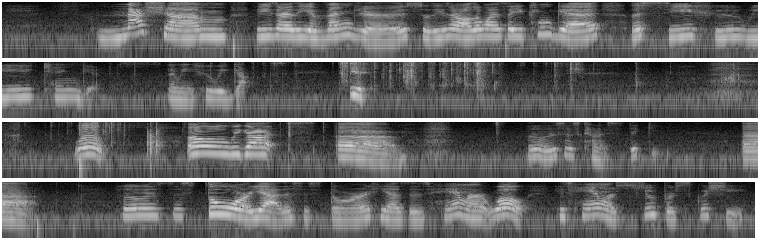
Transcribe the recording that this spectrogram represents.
Mash'em. These are the Avengers. So these are all the ones that you can get. Let's see who we can get. I mean, who we got. Eh. Whoa. Oh, we got, um, oh, this is kind of sticky. Uh, who is this? Thor. Yeah, this is Thor. He has his hammer. Whoa, his hammer is super squishy.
